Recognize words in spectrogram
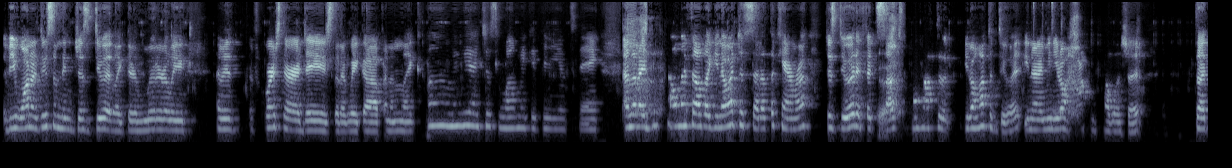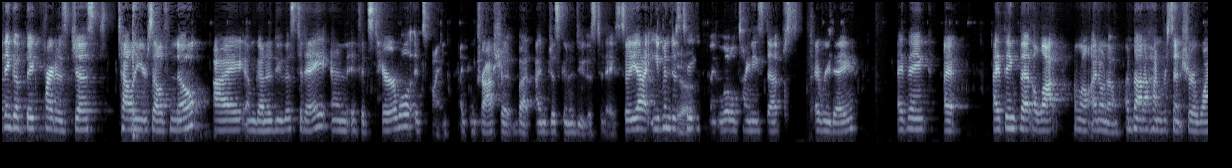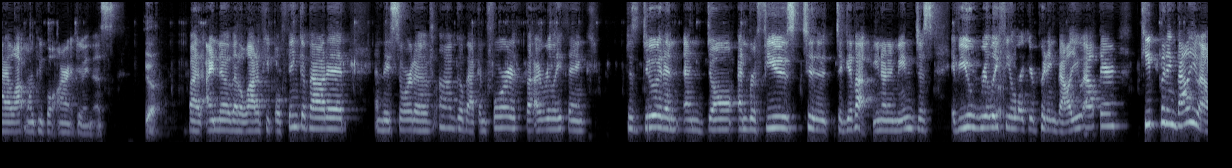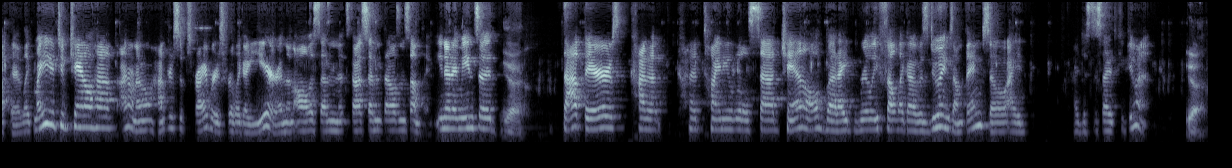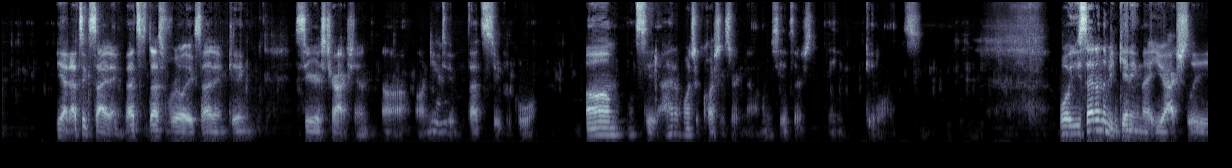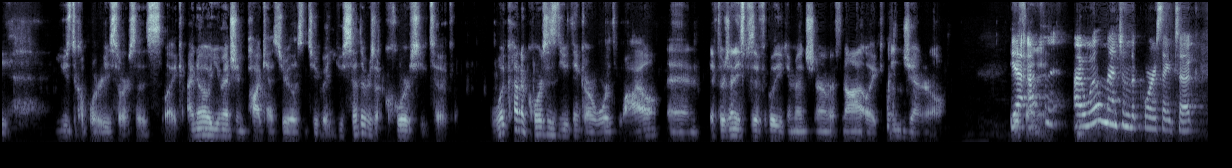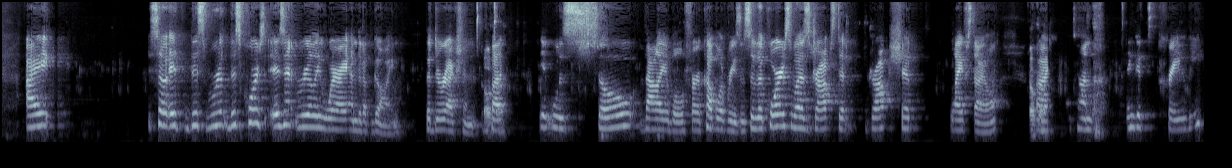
If you want to do something, just do it. Like they're literally. I mean, of course, there are days that I wake up and I'm like, oh, maybe I just won't make a video today. And then I just tell myself, like, you know what? Just set up the camera. Just do it. If it Yeah. sucks, you don't have to. You don't have to do it. You know what I mean? You don't have to publish it. So I think a big part is just telling yourself, no, I am going to do this today. And if it's terrible, it's fine. I can trash it, but I'm just going to do this today. So yeah, even just Yeah. taking like little tiny steps every day, I think I, I think that a lot, well, I don't know. I'm not 100% sure why a lot more people aren't doing this. Yeah. But I know that a lot of people think about it and they sort of uh, go back and forth. But I really think just do it and, and don't and refuse to to give up you know what i mean just if you really feel like you're putting value out there keep putting value out there like my youtube channel had i don't know 100 subscribers for like a year and then all of a sudden it's got 7000 something you know what i mean so Yeah, that there is kind of kind of tiny little sad channel but i really felt like i was doing something so i i just decided to keep doing it yeah, yeah. That's exciting. That's that's really exciting. Getting serious traction uh, on Yeah. YouTube. That's super cool. Um, let's see. I had a bunch of questions right now. Let me see if there's any good ones. Well, you said in the beginning that you actually used a couple of resources. Like I know you mentioned podcasts you listen to, but you said there was a course you took. What kind of courses do you think are worthwhile? And if there's any specifically, you can mention them. If not, like in general. Yeah, actually, I will mention the course I took. I so it this re- this course isn't really where I ended up going, the direction, Okay. but it was so valuable for a couple of reasons. So the course was drop step drop ship lifestyle. Okay. by I think it's Kraly.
